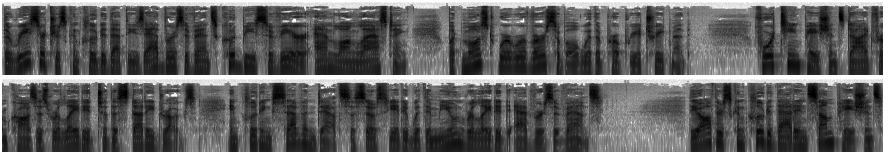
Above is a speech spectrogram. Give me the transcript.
The researchers concluded that these adverse events could be severe and long lasting, but most were reversible with appropriate treatment. 14 patients died from causes related to the study drugs, including seven deaths associated with immune related adverse events. The authors concluded that in some patients,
